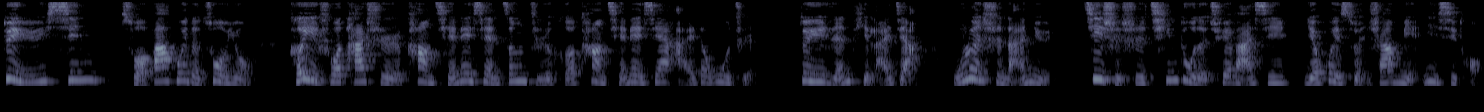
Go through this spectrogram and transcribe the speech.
对于锌所发挥的作用，可以说它是抗前列腺增殖和抗前列腺癌的物质。对于人体来讲，无论是男女，即使是轻度的缺乏锌，也会损伤免疫系统。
